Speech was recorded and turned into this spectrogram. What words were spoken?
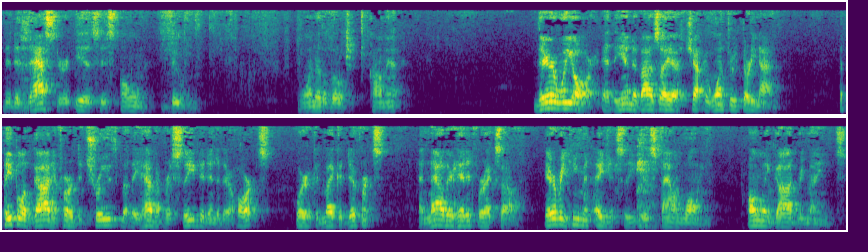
the disaster is his own doing. One other little comment. There we are at the end of Isaiah chapter 1 through 39. The people of God have heard the truth, but they haven't received it into their hearts where it could make a difference, and now they're headed for exile. Every human agency is found wanting. Only God remains.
